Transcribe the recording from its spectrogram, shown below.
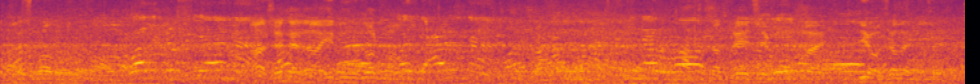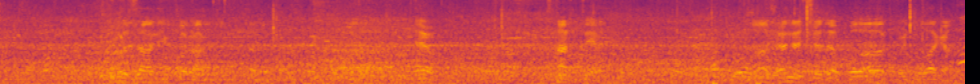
Trčat, već malo ono. A žene da idu normalno, da pređemo ovaj dio zeleni, ubrzani korak. Evo, startujemo. A žene će da polako idu lagano.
